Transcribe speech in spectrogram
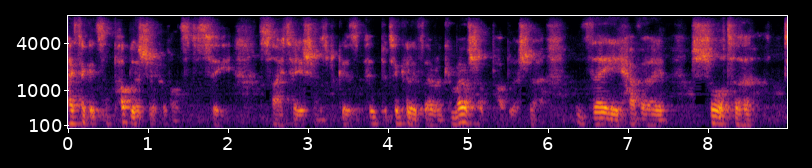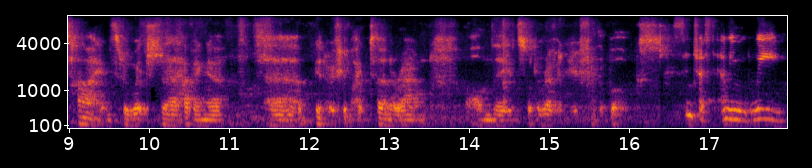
I think it's the publisher who wants to see citations because, particularly if they're a commercial publisher, they have a shorter time through which they're having a, uh, you know, if you like, turnaround on the sort of revenue for the books. Interesting. I mean, we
